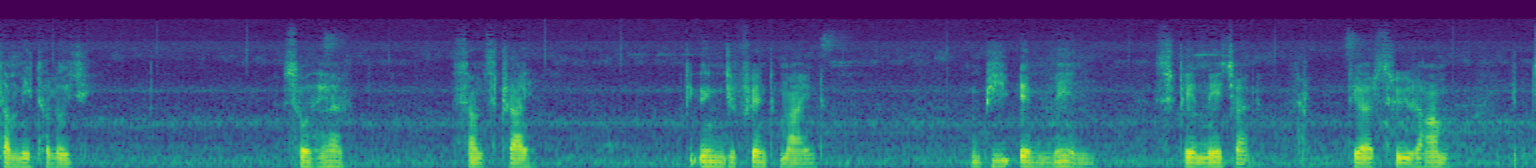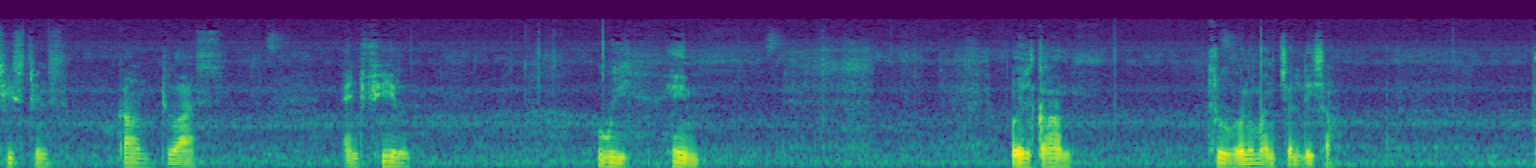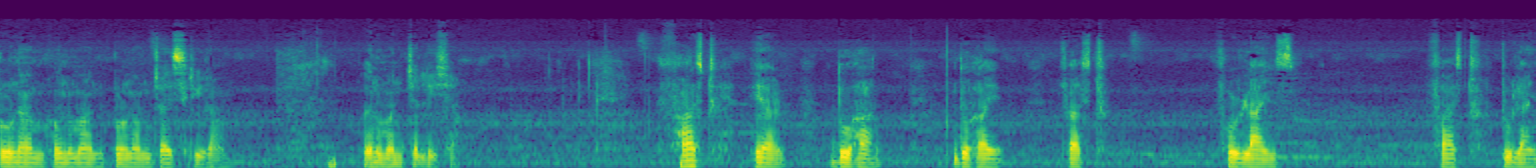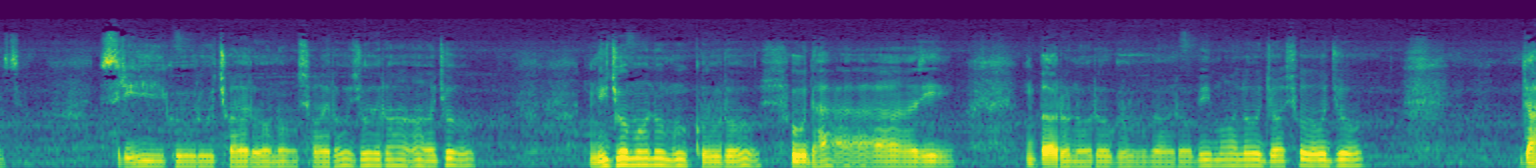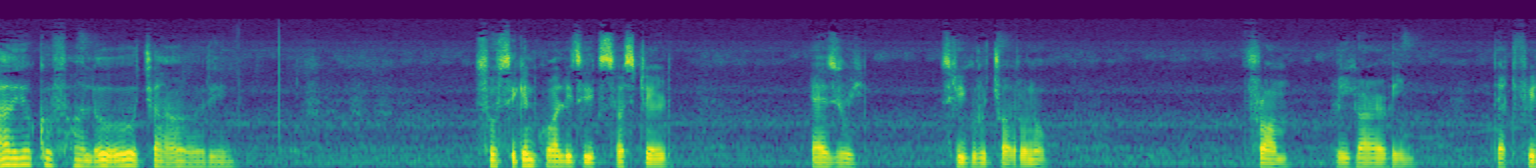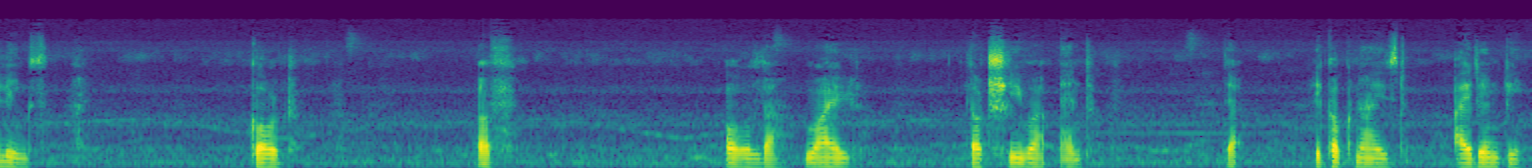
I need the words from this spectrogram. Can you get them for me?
the mythology. So here some try to indifferent mind be a man, stay nature, their Sri Ram existence come to us and feel we him. Welcome through Hanuman Chalisa. प्रणाम हनुमान प्रणाम जय Shri Ram Hanuman Chalisa first here doha doha just four lines first two lines Shri গুরু চরণ সরজ রাজ নিজ মন মুকুর সুধারি বরণ রঘুবর বিমল যশোজ দায়ক ফল চারি So second quality is exhausted as we Sri Guru Charano from regarding that feelings God of all the wild Lord Shiva and the recognized identity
